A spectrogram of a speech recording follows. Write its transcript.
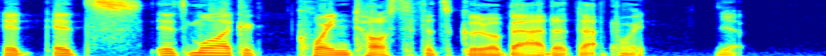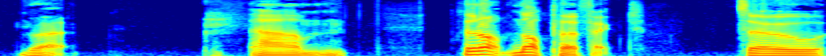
it it's it's more like a coin toss if it's good or bad at that point. Yeah. Right. Um, so not not perfect. So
